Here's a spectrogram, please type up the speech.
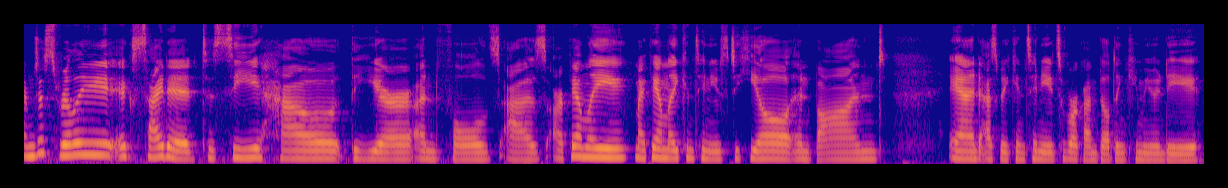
I'm just really excited to see how the year unfolds as our family, my family continues to heal and bond, and as we continue to work on building community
